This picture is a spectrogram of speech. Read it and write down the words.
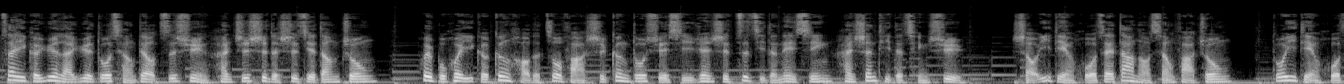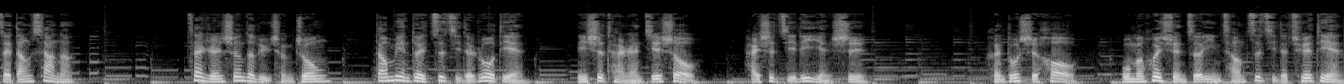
在一个越来越多强调资讯和知识的世界当中。会不会一个更好的做法是更多学习认识自己的内心和身体的情绪，少一点活在大脑想法中，多一点活在当下呢？在人生的旅程中，当面对自己的弱点，你是坦然接受，还是极力掩饰？很多时候，我们会选择隐藏自己的缺点，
